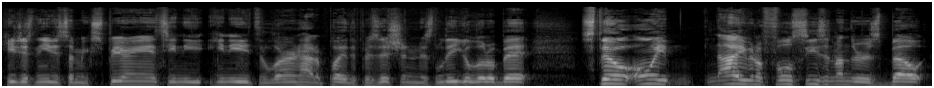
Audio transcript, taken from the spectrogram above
he just needed some experience. He need, he needed to learn how to play the position in this league a little bit. Still, only not even a full season under his belt.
